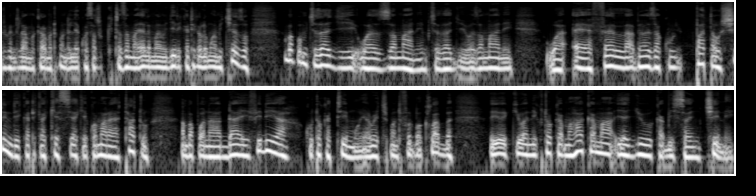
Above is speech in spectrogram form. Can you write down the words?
tukiendelea makala tumeendelea kwa sasa tukitazama yale yanayojiri katika ulimwengu wa michezo, ambapo mchezaji wa zamani mchezaji wa zamani wa AFL ameweza kupata ushindi katika kesi yake kwa mara ya tatu, ambapo anadai fidia kutoka timu ya Richmond Football Club, hiyo ikiwa ni kutoka mahakama ya juu kabisa nchini,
